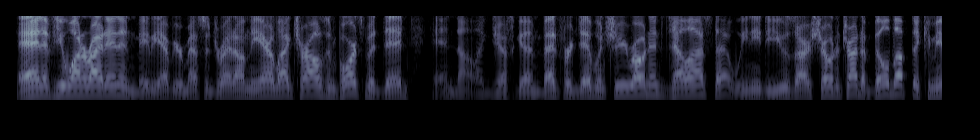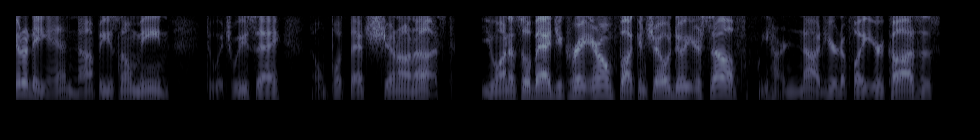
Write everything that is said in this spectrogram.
And if you want to write in and maybe have your message read on the air like Charles in Portsmouth did, and not like Jessica in Bedford did when she wrote in to tell us that we need to use our show to try to build up the community and not be so mean. To which we say, don't put that shit on us. You want it so bad you create your own fucking show, do it yourself. We are not here to fight your causes.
